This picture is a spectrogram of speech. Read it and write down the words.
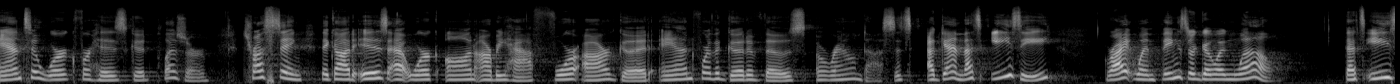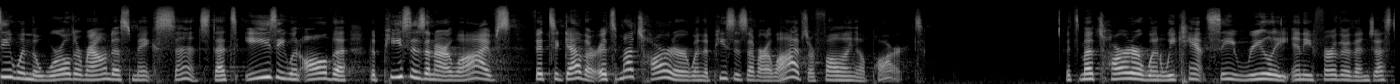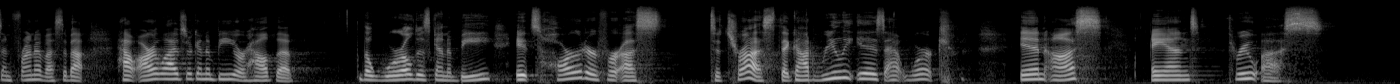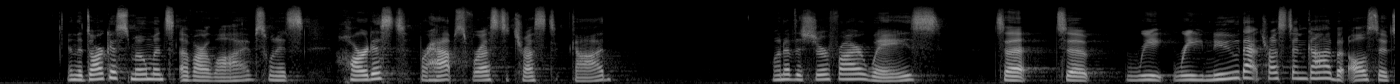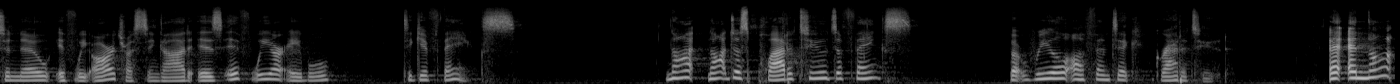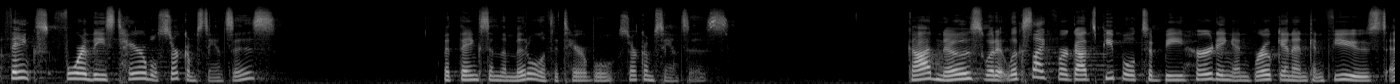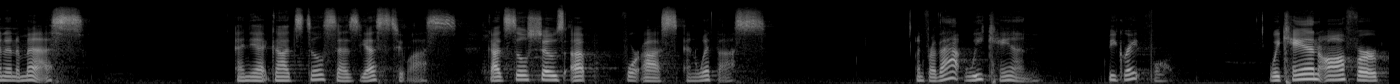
and to work for his good pleasure. Trusting that God is at work on our behalf for our good and for the good of those around us. It's again, that's easy right? When things are going well. That's easy when the world around us makes sense. That's easy when all the, the pieces in our lives fit together. It's much harder when the pieces of our lives are falling apart. It's much harder when we can't see really any further than just in front of us about how our lives are going to be or how the, the world is going to be. It's harder for us to trust that God really is at work in us and through us. In the darkest moments of our lives, when it's hardest, perhaps, for us to trust God, one of the surefire ways to, to re- renew that trust in God, but also to know if we are trusting God, is if we are able to give thanks. Not, not just platitudes of thanks, but real, authentic gratitude. And, and not thanks for these terrible circumstances, but thanks in the middle of the terrible circumstances. God knows what it looks like for God's people to be hurting and broken and confused and in a mess. And yet, God still says yes to us. God still shows up for us and with us. And for that, we can be grateful. We can offer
